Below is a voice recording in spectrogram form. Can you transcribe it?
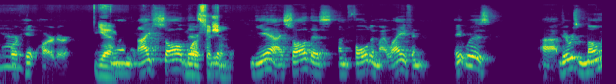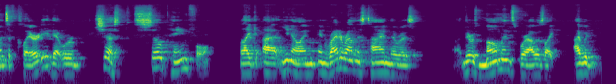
yeah. or hit harder. Yeah. And I saw this. More efficient. Yeah, I saw this unfold in my life, and it was uh, there was moments of clarity that were just so painful. Like uh, you know, and, and right around this time, there was uh, there was moments where I was like, I would,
